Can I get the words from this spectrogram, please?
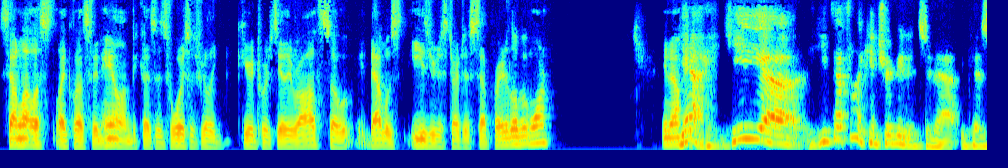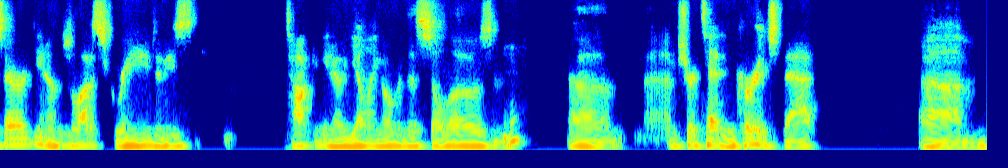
sound a lot less like Les Van Halen because his voice was really geared towards David Roth. So that was easier to start to separate a little bit more. You know? Yeah, he uh he definitely contributed to that because there, you know, there's a lot of screams and he's talking, you know, yelling over the solos and mm-hmm. um I'm sure Ted encouraged that. Um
